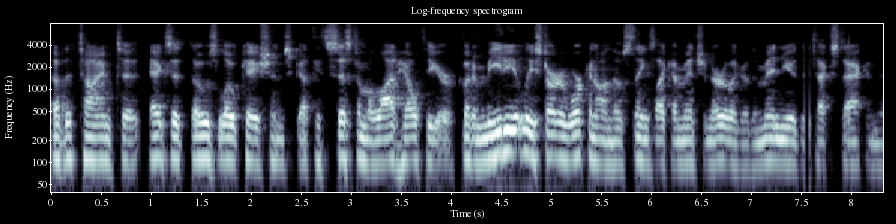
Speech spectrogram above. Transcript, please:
of the time to exit those locations, got the system a lot healthier, but immediately started working on those things like I mentioned earlier, the menu, the tech stack, and the,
